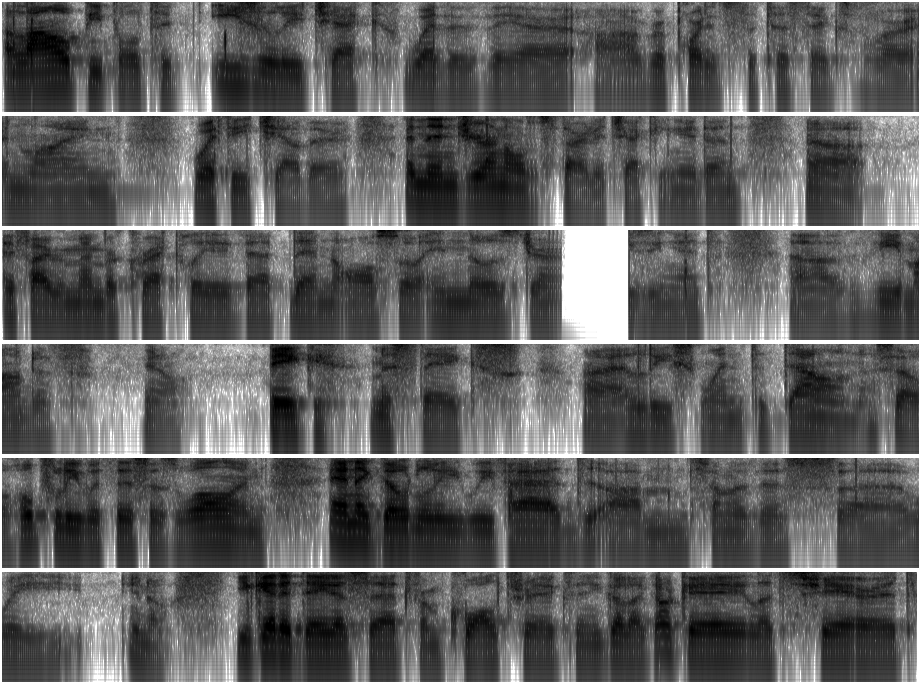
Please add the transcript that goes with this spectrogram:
allow people to easily check whether their uh, reported statistics were in line with each other. And then journals started checking it. And uh, if I remember correctly, that then also in those journals using it, uh, the amount of you know big mistakes uh, at least went down. So hopefully with this as well. And anecdotally, we've had um, some of this. Uh, we you know, you get a data set from Qualtrics and you go like, okay, let's share it.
